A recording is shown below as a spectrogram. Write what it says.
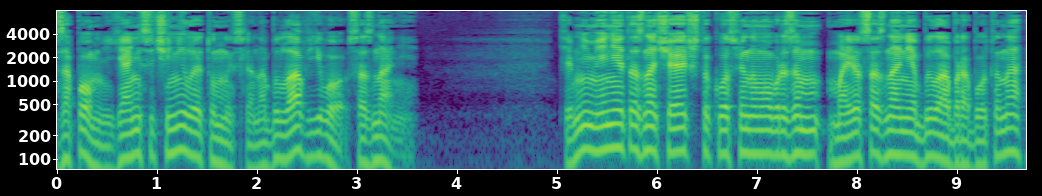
Запомни, я не сочинила эту мысль, она была в его сознании. Тем не менее, это означает, что косвенным образом мое сознание было обработано,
